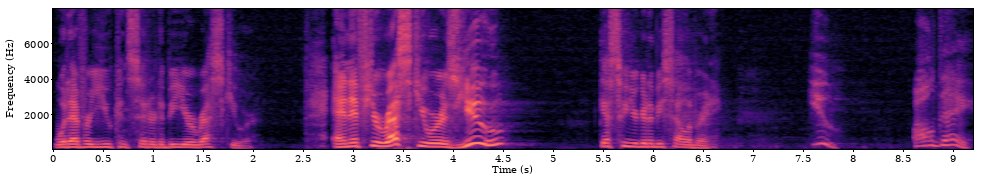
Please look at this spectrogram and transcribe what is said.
whatever you consider to be your rescuer. And if your rescuer is you, guess who you're going to be celebrating? You, all day.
